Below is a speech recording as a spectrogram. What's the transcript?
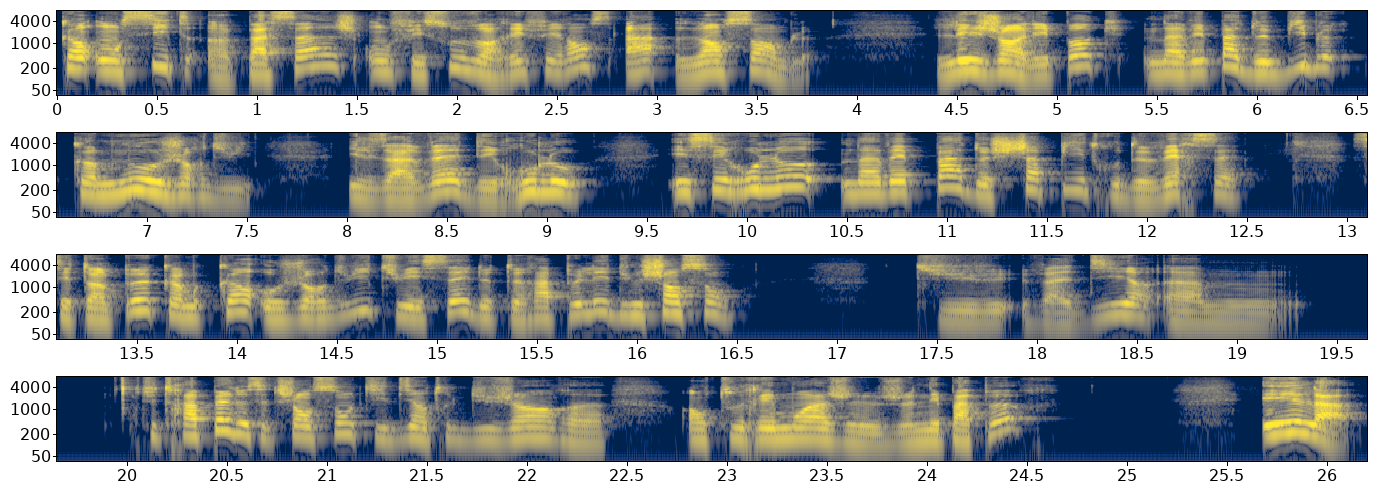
quand on cite un passage, on fait souvent référence à l'ensemble. Les gens à l'époque n'avaient pas de Bible comme nous aujourd'hui. Ils avaient des rouleaux. Et ces rouleaux n'avaient pas de chapitres ou de versets. C'est un peu comme quand aujourd'hui tu essayes de te rappeler d'une chanson. Tu vas dire... Euh, tu te rappelles de cette chanson qui dit un truc du genre euh, Entourez-moi, je n'ai pas peur Et là,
